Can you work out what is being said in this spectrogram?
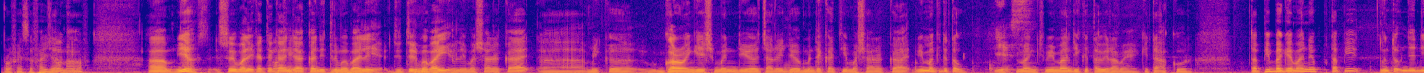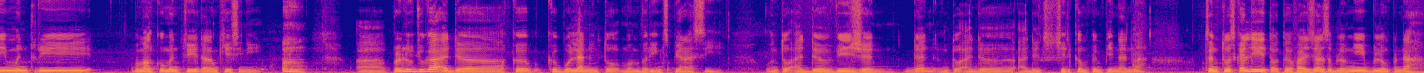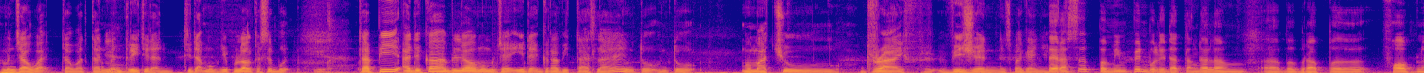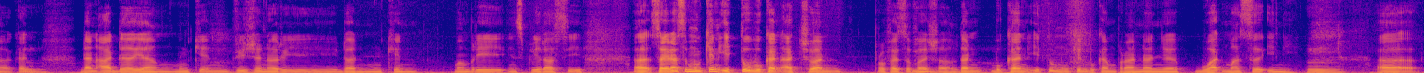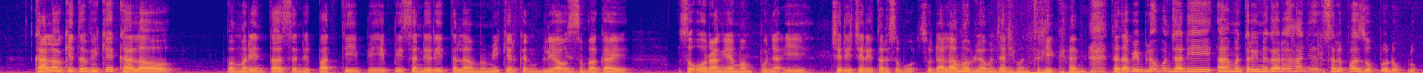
Profesor Faizal okay. maaf. Um, ya, yeah, saya balik katakan okay. dia akan diterima balik, diterima hmm. baik oleh masyarakat. Uh, mereka ground engagement dia, cara dia mendekati masyarakat, memang kita tahu. Yes. Memang memang diketahui ramai kita akur. Tapi bagaimana tapi untuk menjadi menteri pemangku menteri dalam kes ini uh, perlu juga ada ke, kebolehan untuk memberi inspirasi, untuk ada vision dan untuk ada ada ciri kepimpinan lah tentu sekali Dr. Faizal sebelum ni belum pernah menjawat jawatan yeah. menteri tidak tidak mempunyai peluang tersebut. Yeah. Tapi adakah beliau mempunyai that gravitas lah eh, untuk untuk memacu drive vision dan sebagainya. Saya rasa pemimpin boleh datang dalam uh, beberapa form lah kan. Hmm. Dan ada yang mungkin visionary dan mungkin memberi inspirasi. Uh, saya rasa mungkin itu bukan acuan Profesor hmm. Faisal dan bukan itu mungkin bukan peranannya buat masa ini. Hmm. Uh, kalau kita fikir kalau pemerintah sendiri parti PAP sendiri telah memikirkan beliau yeah. sebagai seorang yang mempunyai ciri-ciri tersebut. Sudah lama beliau menjadi menteri kan. Tetapi beliau pun jadi uh, menteri negara hanya selepas 2020.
